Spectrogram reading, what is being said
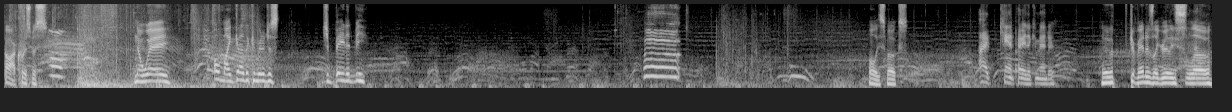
Oh, Christmas. No way. Oh my god, the commander just, baited me. Holy smokes. I can't pay the commander. The commander's like really slow.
